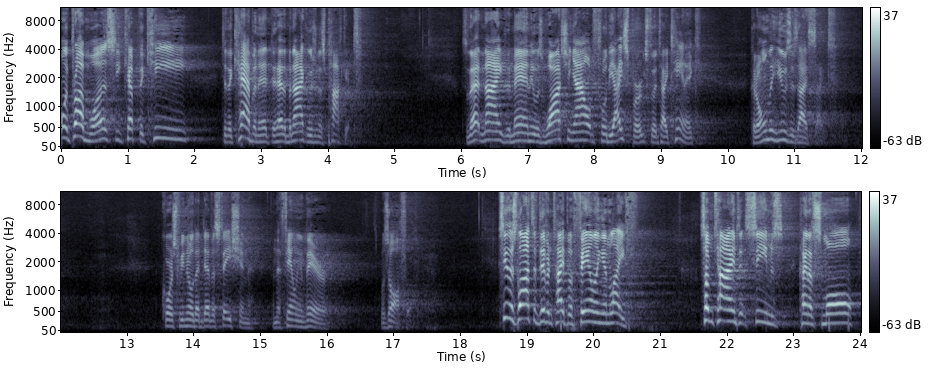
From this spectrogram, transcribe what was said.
Only problem was he kept the key to the cabinet that had the binoculars in his pocket. So that night, the man who was watching out for the icebergs for the Titanic could only use his eyesight. Of course, we know that devastation and the failing there was awful. See, there's lots of different type of failing in life. Sometimes it seems kind of small,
